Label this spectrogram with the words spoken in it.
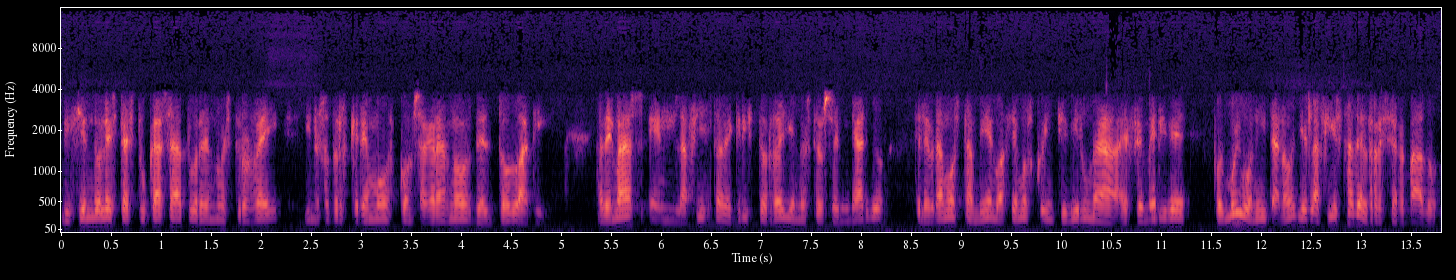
diciéndole esta es tu casa, tú eres nuestro rey y nosotros queremos consagrarnos del todo a ti. Además, en la fiesta de Cristo Rey en nuestro seminario celebramos también o hacemos coincidir una efeméride pues muy bonita, ¿no? Y es la fiesta del reservado.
